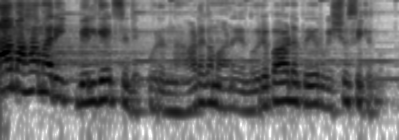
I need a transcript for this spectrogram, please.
ആ മഹാമാരി ബിൽഗേറ്റ്സിന്റെ ഒരു നാടകമാണ് എന്ന് ഒരുപാട് പേർ വിശ്വസിക്കുന്നു.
